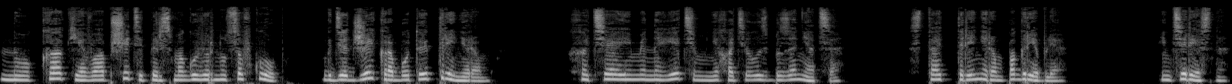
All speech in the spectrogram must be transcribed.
Но как я вообще теперь смогу вернуться в клуб, где Джейк работает тренером? Хотя именно этим мне хотелось бы заняться. Стать тренером по гребле. Интересно,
